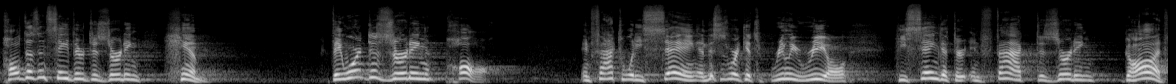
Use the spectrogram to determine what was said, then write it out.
Paul doesn't say they're deserting him, they weren't deserting Paul. In fact, what he's saying, and this is where it gets really real, he's saying that they're in fact deserting God.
